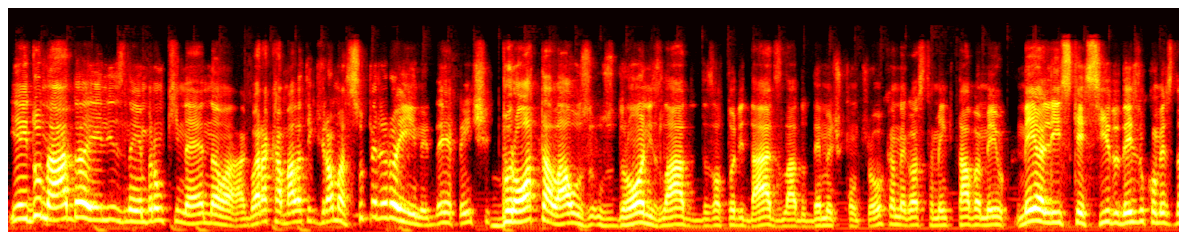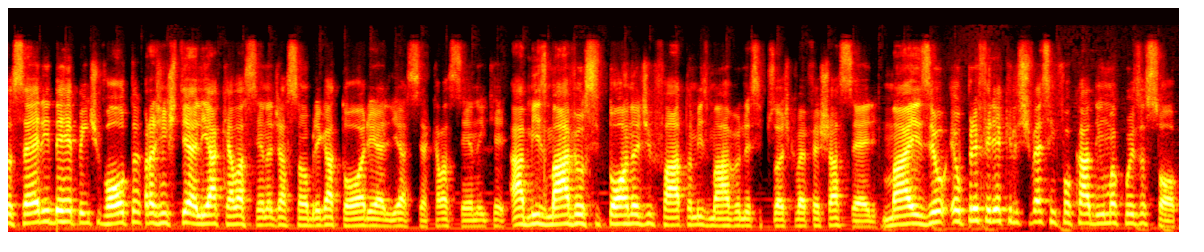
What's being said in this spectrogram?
E aí, do nada, eles lembram que, né, não, agora a Kamala tem que virar uma super heroína. E de repente brota lá os, os drones lá das autoridades lá do Damage Control, que é um negócio também que tava meio, meio ali esquecido desde o começo da série, e de repente volta pra gente ter ali aquela cena de ação obrigatória, ali assim, aquela cena em que a Miss Marvel se torna de fato a Miss Marvel nesse episódio que vai fechar a série. Mas eu, eu preferia que eles tivessem focado em uma coisa só,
